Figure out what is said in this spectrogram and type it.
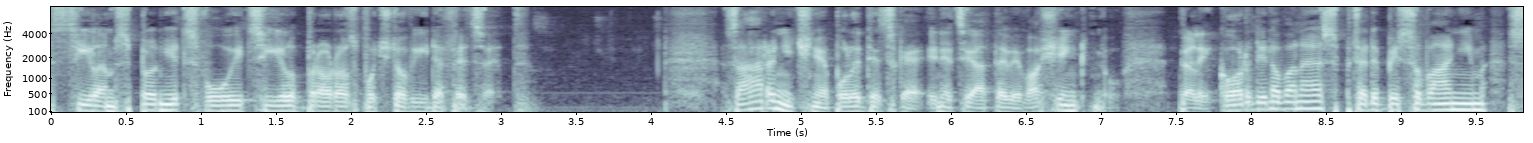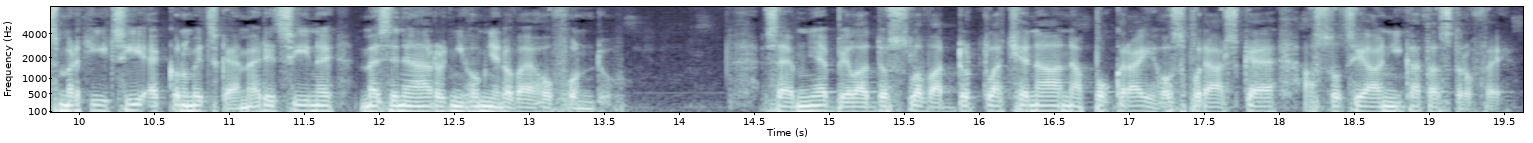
s cílem splnit svůj cíl pro rozpočtový deficit. Zahraničně politické iniciativy Washingtonu byly koordinované s předepisováním smrtící ekonomické medicíny Mezinárodního měnového fondu. Země byla doslova dotlačená na pokraj hospodářské a sociální katastrofy.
